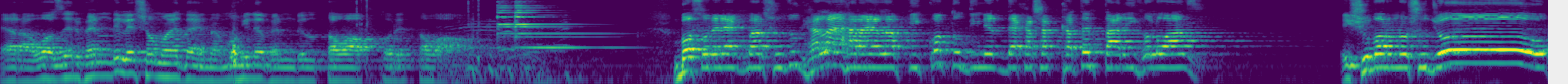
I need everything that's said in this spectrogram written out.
এরা ওয়াজের প্যান্ডেলে সময় দেয় না, মহিলা প্যান্ডেল তাওয়াফ করে তাওয়াফ। বছরের একবার সুযোগ হেলায় হারায় লাভ কি? কত দিনের দেখা সাক্ষাতের তারিখ হলো আজ? এই সুবর্ণ সুযোগ।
